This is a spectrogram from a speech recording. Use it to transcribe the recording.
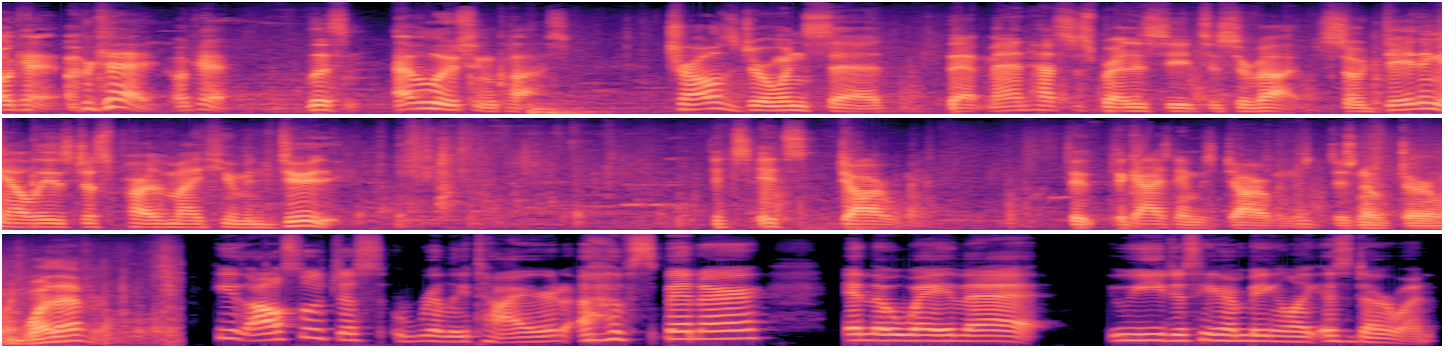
Okay, okay, okay. Listen, evolution class. Charles Darwin said that man has to spread his seed to survive. So dating Ellie is just part of my human duty. It's it's Darwin. The, the guy's name is Darwin. There's no Derwin. Whatever. He's also just really tired of Spinner in the way that we just hear him being like, it's Darwin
